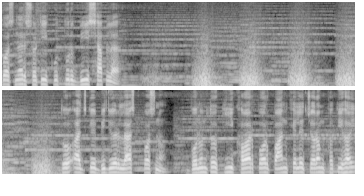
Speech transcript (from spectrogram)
প্রশ্নের সঠিক উত্তর বি, শাপলা। তো আজকে ভিডিওর লাস্ট প্রশ্ন। বলুন তো, কি খাওয়ার পর পান খেলে চরম ক্ষতি হয়?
